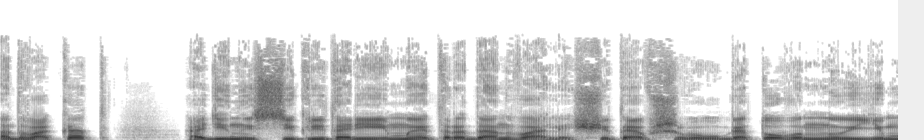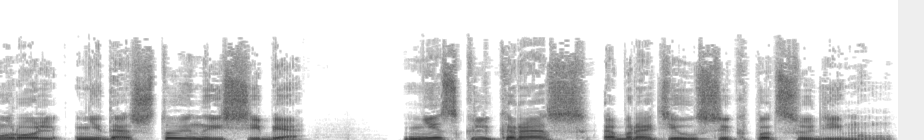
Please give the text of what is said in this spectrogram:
Адвокат, один из секретарей мэтра Данваля, считавшего уготованную ему роль недостойной себя, несколько раз обратился к подсудимому.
